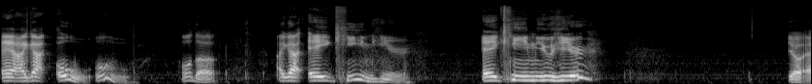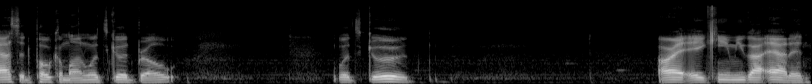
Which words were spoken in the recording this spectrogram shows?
Hey, I got oh oh, hold up, I got Akeem here. Akeem, you here? Yo, Acid Pokemon, what's good, bro? What's good? Alright, Akeem, you got added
